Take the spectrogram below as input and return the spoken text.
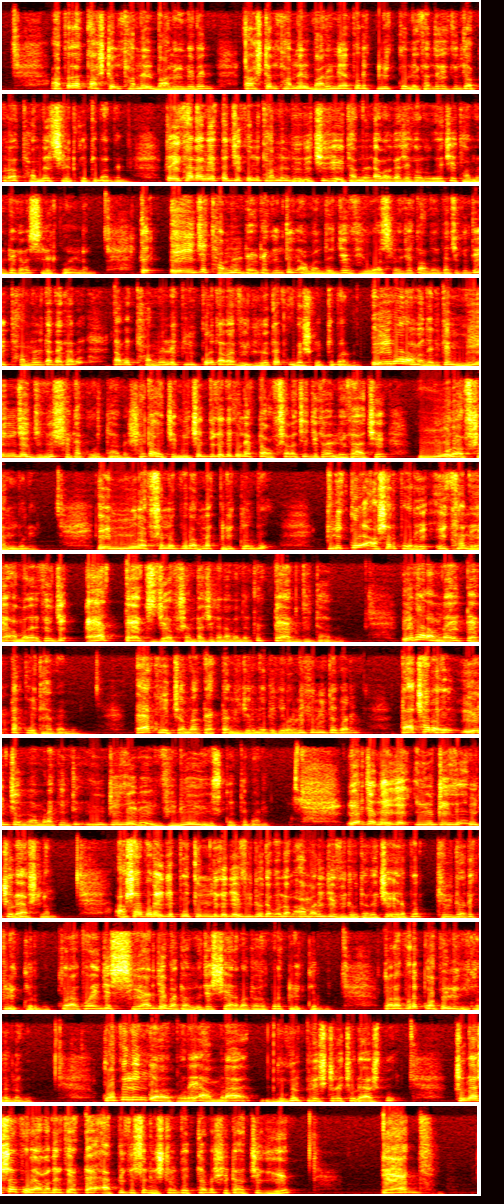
আপনারা কাস্টম থামনেল বানিয়ে নেবেন। কাস্টম থামনেল বানিয়ে নেওয়ার পরে ক্লিক করলে এখান থেকে কিন্তু আপনারা থামনেল সিলেক্ট করতে পারবেন। তো এখানে আমি একটা যে কোনো থামনেল দিয়ে দিচ্ছি, যে এই থামনেলটা আমার কাছে এখন রয়েছে থামনেলটা এখানে সিলেক্ট করে নিলাম। তো এই যে থামনেলটা এটা কিন্তু আমাদের যে ভিউয়ার্স রয়েছে, তাদের কাছে কিন্তু এই থামনেলটা দেখাবে। তারপর থামনেলে ক্লিক করে তারা ভিডিওতে প্রবেশ করতে পারবে। এইবার আমাদেরকে মেইন যে জিনিস সেটা করতে হবে, সেটা হচ্ছে নিচের দিকে দেখুন একটা অপশন আছে, যেখানে লেখা আছে মোর অপশন বলে। এই মোর অপশনের উপর আমরা ক্লিক করব। ক্লিক করে আসার পরে এখানে আমাদেরকে যে অ্যাড ট্যাক্স যে অপশনটা সেখানে আমাদেরকে ট্যাগ দিতে হবে। এবার আমরা এই ট্যাগটা কোথায় পাবো? এক হচ্ছে আমরা ট্যাগটা নিজের মধ্যে করে লিখে নিতে পারি। তাছাড়াও এর জন্য আমরা কিন্তু ইউটিউবের এই ভিডিও ইউজ করতে পারি। এর জন্য এই যে ইউটিউবে আমি চলে আসলাম। আসার পরে এই যে প্রথম দিকে যে ভিডিওটা বললাম আমার যে ভিডিওটা রয়েছে, এর উপর থ্রি ডটে ক্লিক করব। করার পরে এই যে শেয়ার যে বাটন রয়েছে শেয়ার বাটনের উপরে ক্লিক করব। করার পরে কপি লিঙ্ক করে নেব। কপি লিঙ্ক করার পরে আমরা গুগল প্লে স্টোরে চলে আসব। চলে আসার পরে আমাদেরকে একটা অ্যাপ্লিকেশন ইনস্টল করতে হবে, সেটা হচ্ছে গিয়ে ট্যাগ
